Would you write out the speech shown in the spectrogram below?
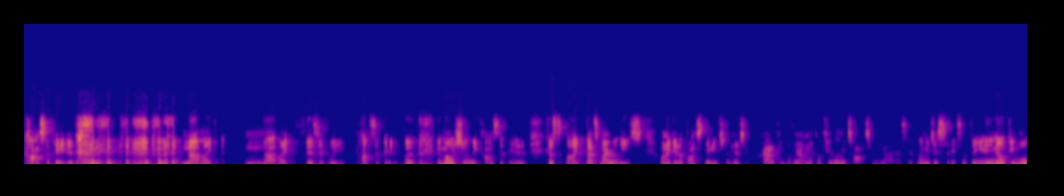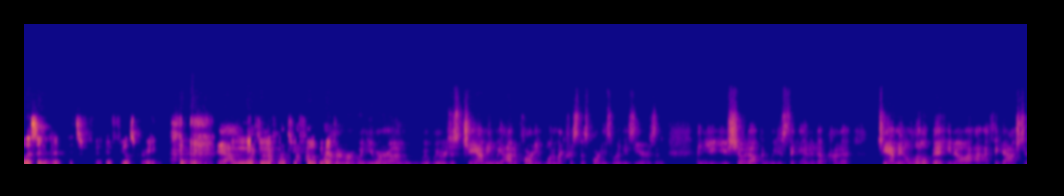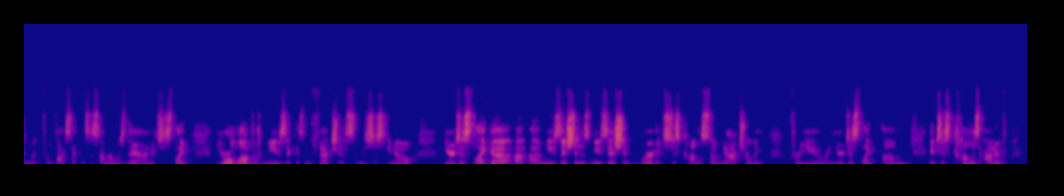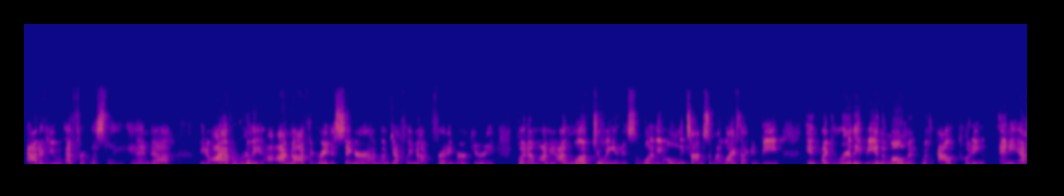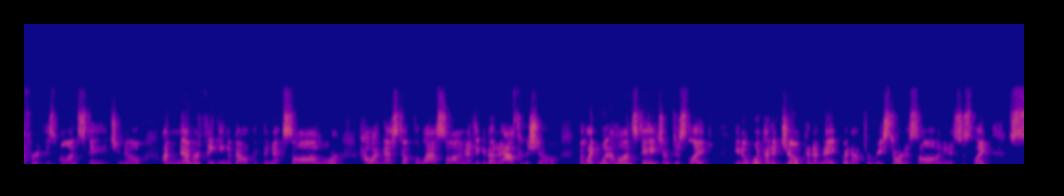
constipated not like not like physically constipated but emotionally constipated. Because like that's my release. When i get up on stage and there's a crowd of people there i'm like okay let me talk to you guys. Like let me just say something. And you know people will listen and it, it's it feels great. Yeah it makes, I, me, makes me feel good i remember when you were um we, we were just jamming. We had a party one of my christmas parties one of these years and and you you showed up and we just like ended up kind of jamming a little bit. You know, I, I, think Ashton from Five Seconds to Summer was there, and it's just like your love of music is infectious, and it's just you know, you're just like a, a, a musician's musician, where it's just comes so naturally for you, and you're just like um, it just comes out of out of you effortlessly, and. Uh, you know, I have a really, I'm not the greatest singer. I'm, I'm definitely not Freddie Mercury, but um, I mean, I love doing it. It's one of the only times in my life that I can be in like really be in the moment without putting any effort is on stage you know? I'm never mm-hmm. thinking about like the next song or how i messed up the last song. I mean i think about it after the show but like when i'm on stage i'm just like you know what kind of joke can i make when i have to restart a song? And it's just like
